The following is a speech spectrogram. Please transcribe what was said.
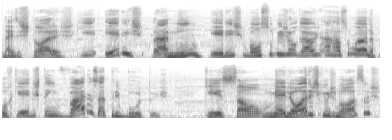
nas histórias, que eles, pra mim, eles vão subjugar a raça humana, porque eles têm vários atributos que são melhores que os nossos.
